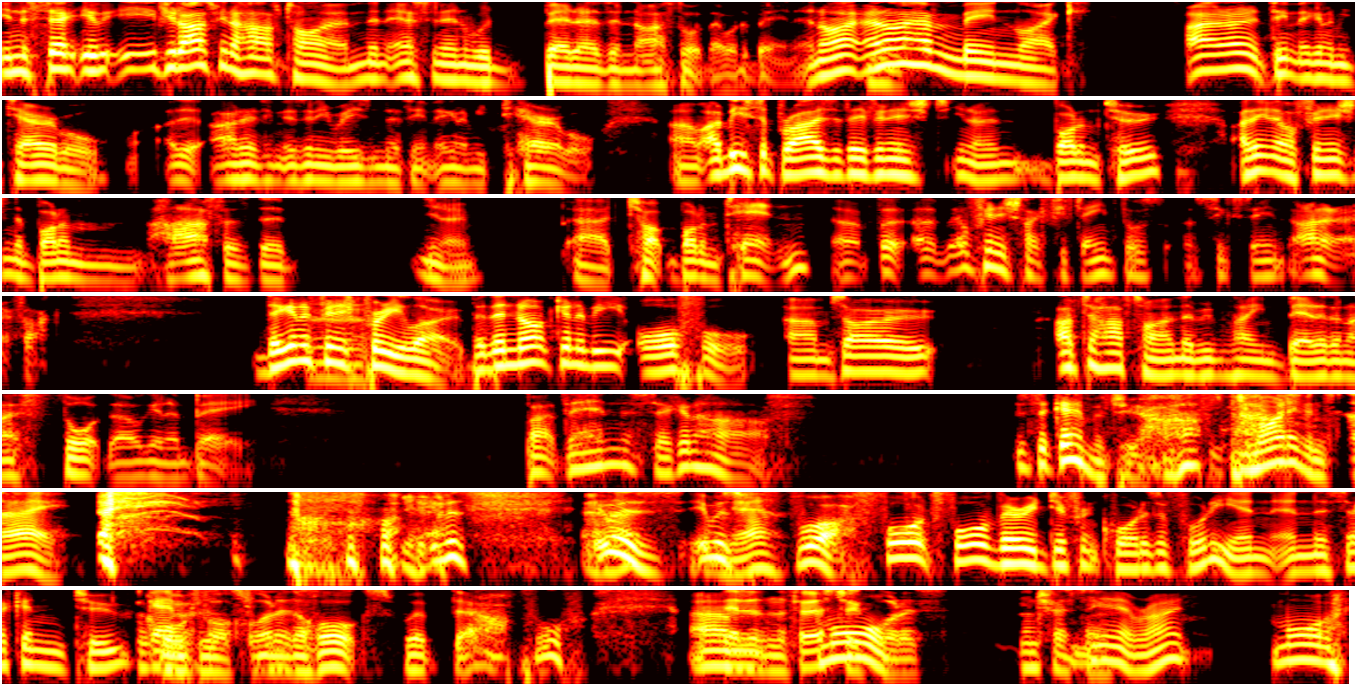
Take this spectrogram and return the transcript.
in the sec, if, if you'd asked me to half time, then Essendon would better than I thought they would have been, and I and Mm. I haven't been like, I don't think they're going to be terrible. I I don't think there's any reason to think they're going to be terrible. Um, I'd be surprised if they finished, you know, bottom two. I think they'll finish in the bottom half of the, you know, uh, top bottom ten. Uh, uh, they'll finish like fifteenth or sixteenth. I don't know. Fuck. They're going to finish Mm. pretty low, but they're not going to be awful. Um, so up to half time, they've been playing better than I thought they were going to be. But then the second half, it's a game of two halves. You might even say. it was it Uh, was it was yeah. four, four four very different quarters of footy, and and the second two game of quarters, four from the. Hawks were oh, phew. um, Better than the first two more- quarters. Interesting. Yeah, right. More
